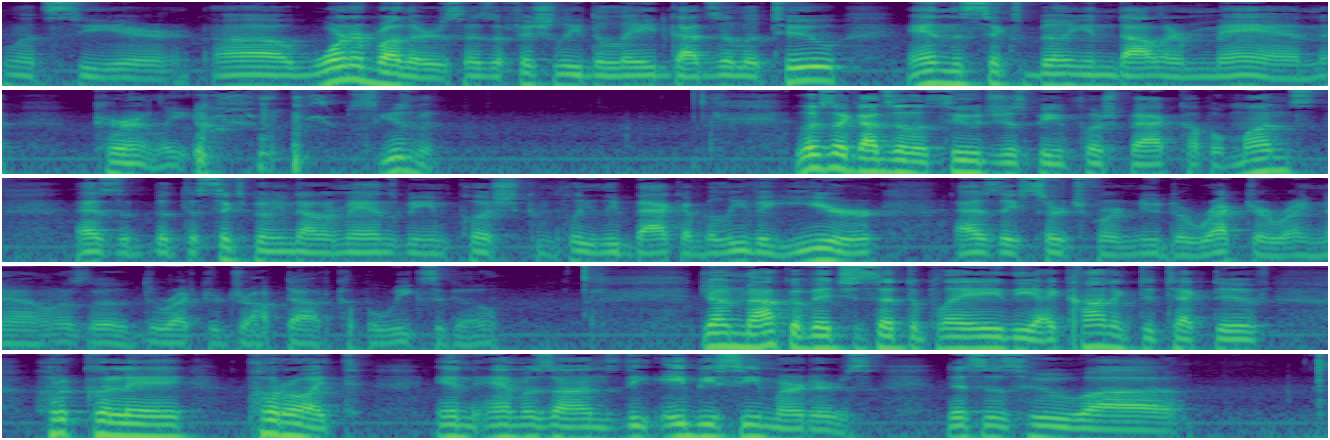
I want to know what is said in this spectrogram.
Let's see here. Uh, Warner Brothers has officially delayed Godzilla 2 and the $6 billion man currently. Excuse me. It looks like Godzilla 2 is just being pushed back a couple months, as the, but the $6 billion man's being pushed completely back, I believe, a year as they search for a new director right now, as the director dropped out a couple weeks ago. John Malkovich is set to play the iconic detective Hercule Poirot in Amazon's The ABC Murders. This is who, uh,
